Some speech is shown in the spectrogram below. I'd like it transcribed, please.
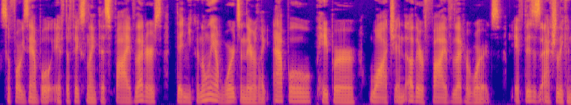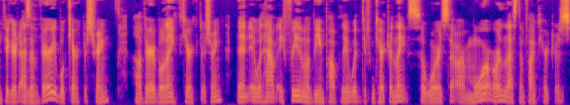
So for example, if the fixed length is five letters, then you can only have words in there like apple, paper, watch, and other five letter words. If this is actually configured as a variable character string, a variable length character string, then it would have a freedom of being populated with different character lengths. So words that are more or less than five characters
